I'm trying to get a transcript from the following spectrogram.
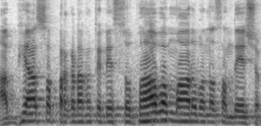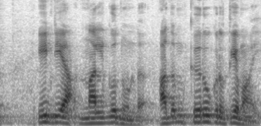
അഭ്യാസ പ്രകടനത്തിന്റെ സ്വഭാവം മാറുമെന്ന സന്ദേശം ഇന്ത്യ നൽകുന്നുണ്ട്. അതും കൃത്യമായി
